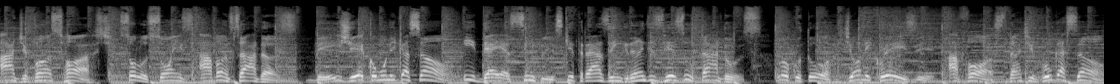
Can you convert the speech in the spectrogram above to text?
Advance Host, soluções avançadas, DG Comunicação, ideias simples que trazem grandes resultados. Locutor Johnny Crazy, a voz da divulgação.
